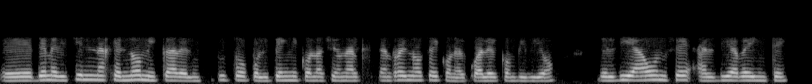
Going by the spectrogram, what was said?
eh, de Medicina Genómica del Instituto Politécnico Nacional que está en Reynosa y con el cual él convivió del día 11 al día 20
